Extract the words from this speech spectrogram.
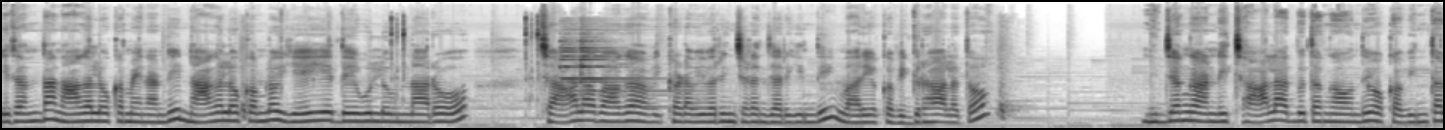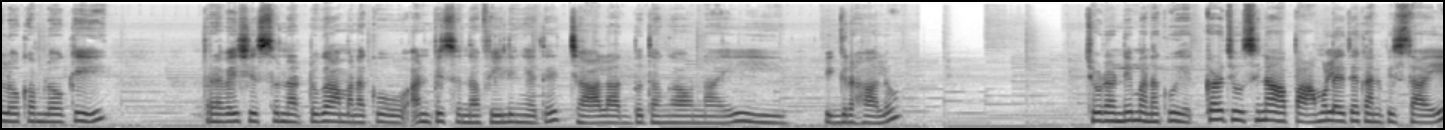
ఇదంతా నాగలోకమేనండి. నాగలోకంలో ఏ ఏ దేవుళ్ళు ఉన్నారో చాలా బాగా ఇక్కడ వివరించడం జరిగింది వారి యొక్క విగ్రహాలతో. నిజంగా అండి చాలా అద్భుతంగా ఉంది. ఒక వింత లోకంలోకి ప్రవేశిస్తున్నట్టుగా మనకు అనిపిస్తున్న ఫీలింగ్ అయితే చాలా అద్భుతంగా ఉన్నాయి ఈ విగ్రహాలు. చూడండి మనకు ఎక్కడ చూసినా పాములు అయితే కనిపిస్తాయి.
